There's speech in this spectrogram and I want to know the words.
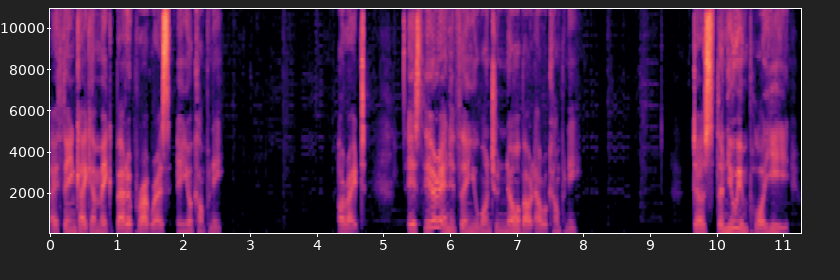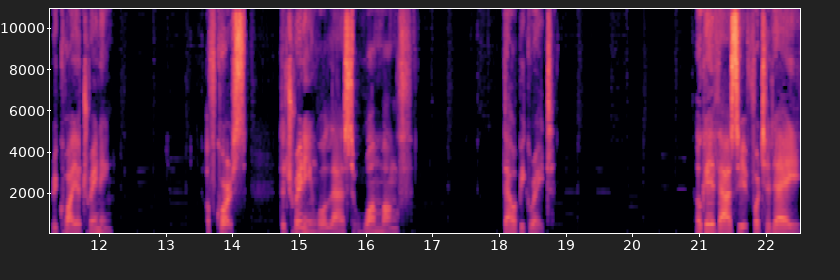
I think I can make better progress in your company. All right. Is there anything you want to know about our company? Does the new employee require training? Of course. The training will last one month. That would be great. Okay, that's it for today.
